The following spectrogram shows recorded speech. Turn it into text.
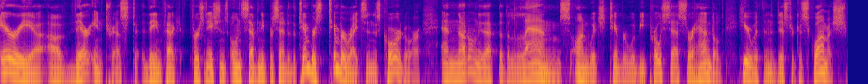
area of their interest. They, in fact, First Nations own 70% of the timbers, timber rights in this corridor. And not only that, but the lands on which timber would be processed or handled here within the District of Squamish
